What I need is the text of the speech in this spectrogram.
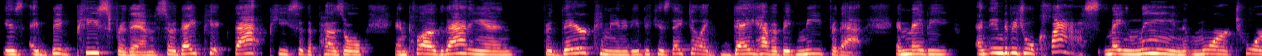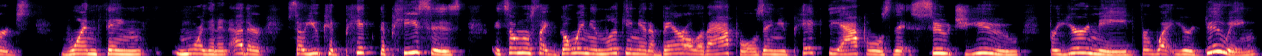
is a big piece for them. So they pick that piece of the puzzle and plug that in for their community because they feel like they have a big need for that. And maybe an individual class may lean more towards one thing more than another. So you could pick the pieces. It's almost like going and looking at a barrel of apples and you pick the apples that suit you for your need for what you're doing.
